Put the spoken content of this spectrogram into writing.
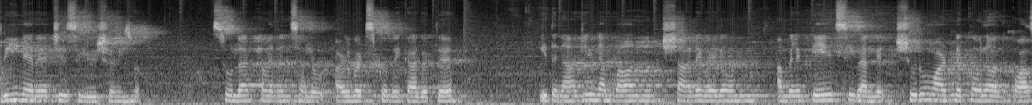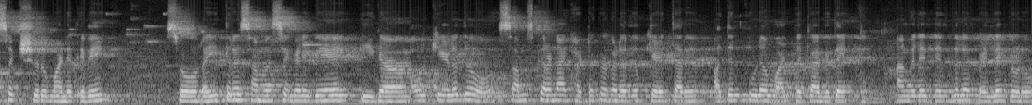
green energy solutions solar ಪ್ಯಾನಲ್ಸಲ್ಲೂ ಅಳವಡಿಸ್ಕೋಬೇಕಾಗುತ್ತೆ. ಇದನ್ನಾಗಲಿ ನಮ್ಮ ಶಾಲೆಗಳು ಆಮೇಲೆ ಪಿ ಎಚ್ ಸಿಗಳಲ್ಲಿ ಶುರು ಮಾಡಬೇಕು ಅನ್ನೋ ಒಂದು ಕಾನ್ಸೆಪ್ಟ್ ಶುರು ಮಾಡಿದ್ದೀವಿ. ಸೊ ರೈತರ ಸಮಸ್ಯೆಗಳಿಗೆ ಈಗ ಅವ್ರು ಕೇಳೋದು ಸಂಸ್ಕರಣಾ ಘಟಕಗಳನ್ನು ಕೇಳ್ತಾರೆ. ಅದನ್ನು ಕೂಡ ಮಾಡಬೇಕಾಗಿದೆ. ಆಮೇಲೆ ಬೆಂಬಲ ಬೆಳೆಗಳು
